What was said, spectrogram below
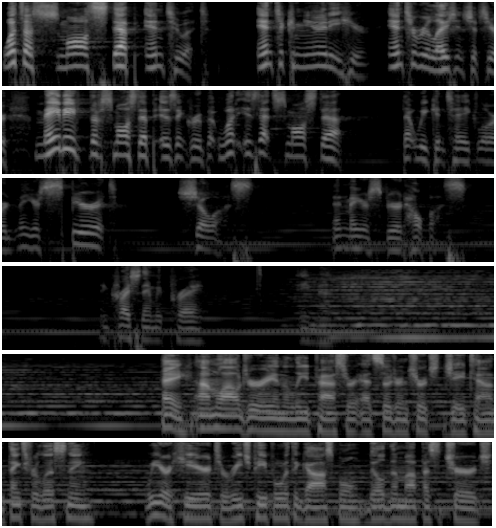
what's a small step into it, into community here into relationships here. Maybe the small step isn't group, but what is that small step that we can take, Lord? May your Spirit show us, and may your Spirit help us. Christ's name we pray. Amen. Hey, I'm Lisle Drury and the lead pastor at Sojourn Church J Town. Thanks for listening. We are here to reach people with the gospel, build them up as a church,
